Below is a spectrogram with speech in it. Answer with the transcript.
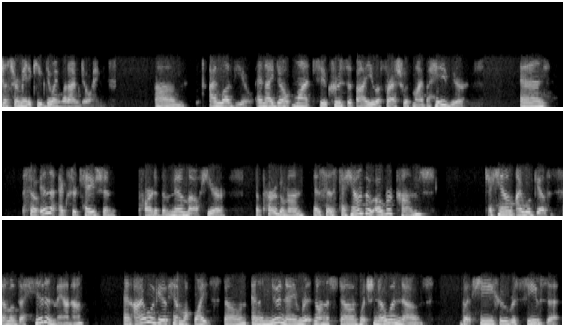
just for me to keep doing what I'm doing. Um, I love you, and I don't want to crucify you afresh with my behavior. And so, in the exhortation part of the memo here, the Pergamon, it says, To him who overcomes, to him I will give some of the hidden manna, and I will give him a white stone and a new name written on the stone, which no one knows but he who receives it.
